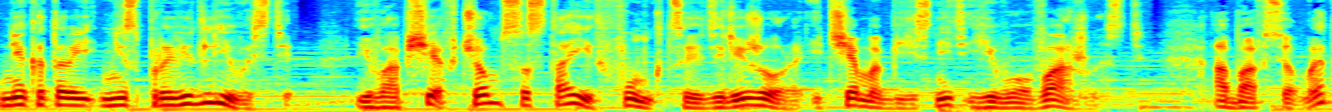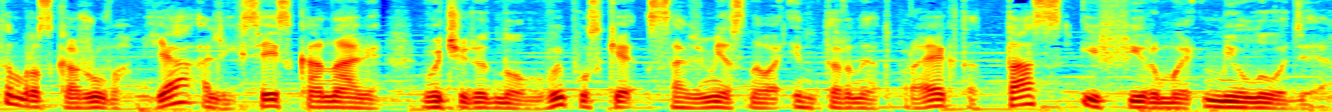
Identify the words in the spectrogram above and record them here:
некоторой несправедливости? И вообще, в чем состоит функция дирижера и чем объяснить его важность? Обо всем этом расскажу вам я, Алексей Сканави, в очередном выпуске совместного интернет-проекта ТАСС и фирмы «Мелодия».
